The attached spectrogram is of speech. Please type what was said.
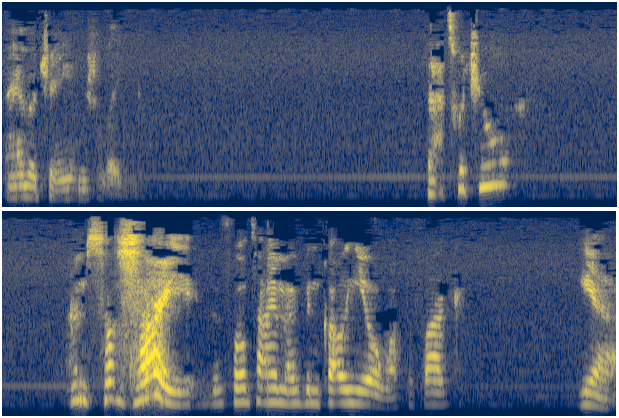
I am a changeling. That's what you are? I'm so sorry. This whole time I've been calling you a what the fuck. Yeah,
